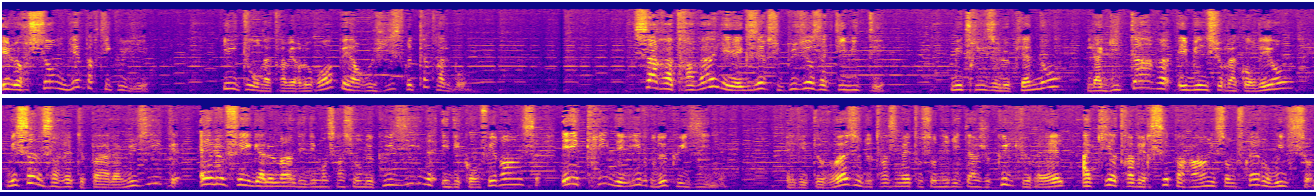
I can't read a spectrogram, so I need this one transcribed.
et leur son bien particulier. Ils tournent à travers l'Europe et enregistrent quatre albums. Sarah travaille et exerce plusieurs activités maîtrise le piano, la guitare et bien sûr l'accordéon, mais ça ne s'arrête pas à la musique, elle fait également des démonstrations de cuisine et des conférences et écrit des livres de cuisine. Elle est heureuse de transmettre son héritage culturel acquis à travers ses parents et son frère Wilson.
